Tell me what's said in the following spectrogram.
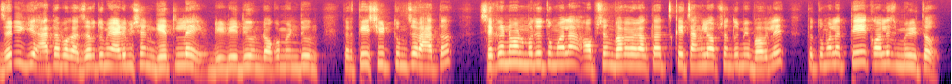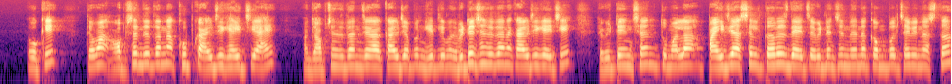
जरी आता बघा जर तुम्ही ऍडमिशन घेतलंय डी डी देऊन डॉक्युमेंट देऊन तर ते सीट तुमचं राहतं. सेकंडमध्ये तुम्हाला ऑप्शन भरावे लागतात. काही चांगले ऑप्शन तुम्ही भरले तर तुम्हाला ते कॉलेज मिळतं. ओके तेव्हा ऑप्शन देताना खूप काळजी घ्यायची आहे. म्हणजे ऑप्शन देताना काळजी आपण घेतली म्हणजे पण रिटेन्शन देताना काळजी घ्यायची. रिटेन्शन तुम्हाला पाहिजे असेल तरच द्यायचं. रिटेन्शन देणं कंपल्सरी नसतं.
